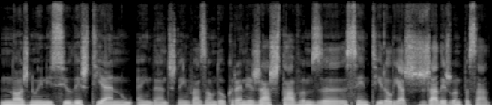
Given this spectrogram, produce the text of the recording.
Nós, no início deste ano, ainda antes da invasão da Ucrânia, já estávamos a sentir, aliás, já desde o ano passado,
